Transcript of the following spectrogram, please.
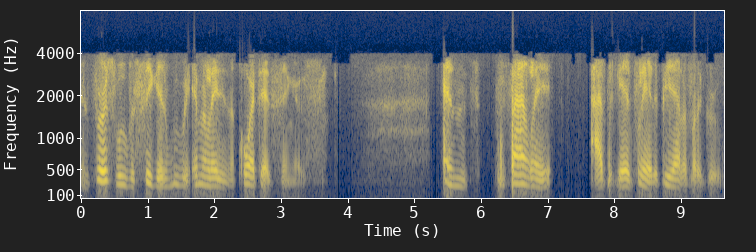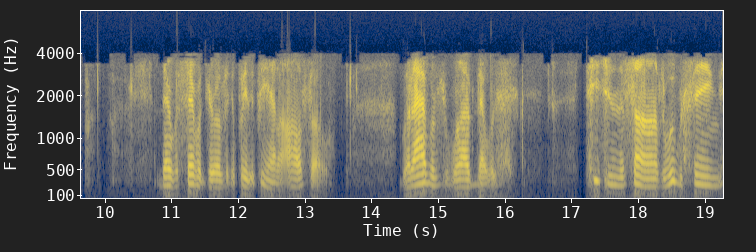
And first we were singing, we were emulating the quartet singers. And finally, I began playing the piano for the group. There were several girls that could play the piano also. But I was one that was teaching the songs. We would sing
